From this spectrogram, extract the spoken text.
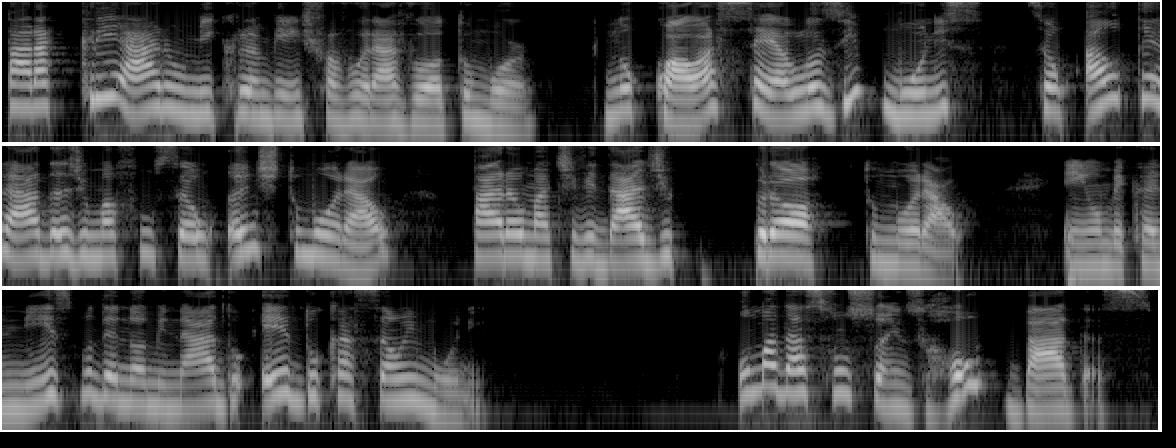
para criar um microambiente favorável ao tumor, no qual as células imunes são alteradas de uma função antitumoral para uma atividade pró-tumoral, em um mecanismo denominado educação imune. Uma das funções roubadas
